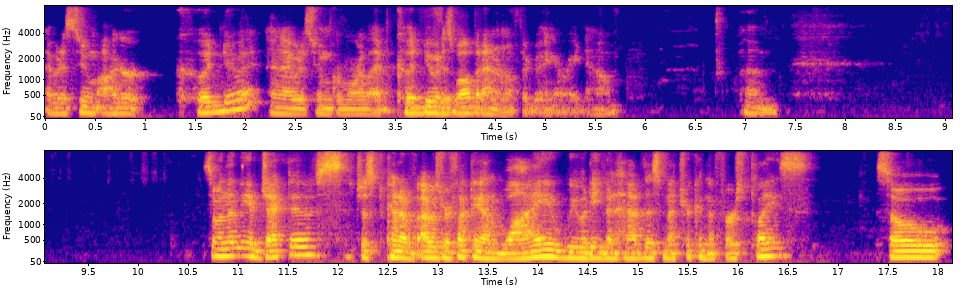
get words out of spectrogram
I would assume Augur could do it, and I would assume GrimoireLab could do it as well, but I don't know if they're doing it right now. Um, so, and then the objectives, just kind of, I was reflecting on why we would even have this metric in the first place. So,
